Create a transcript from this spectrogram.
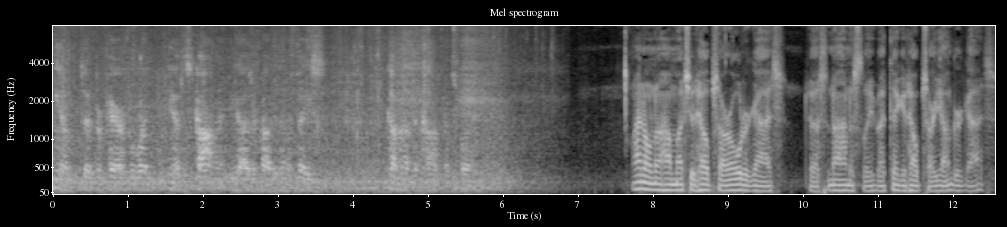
you know, to prepare for what you know this gauntlet you guys are probably going to face coming up in conference play? I don't know how much it helps our older guys, Justin, honestly, but I think it helps our younger guys.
